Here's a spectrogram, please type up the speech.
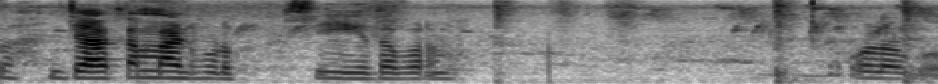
ಬಾ ಜಾಕ ಮಾಡಿಬಿಡು. ಸೀದಾ ಬರೋಣ. ಒಳಗು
